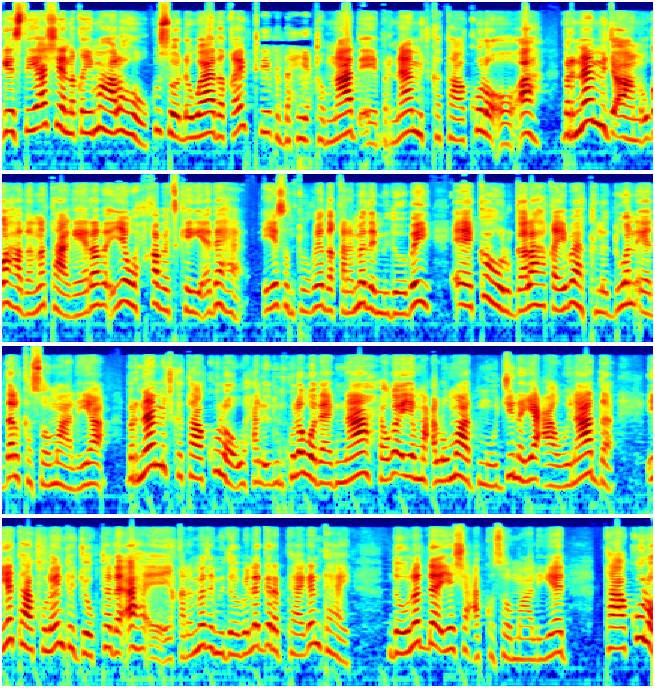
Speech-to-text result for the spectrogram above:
dhegaystayaasheena qiimaha lahow ku soo dhowaada qaybtii saddexiyo tobnaad ee barnaamijka taakulo oo ah barnaamij aan uga hadalno taageerada iyo waxqabadka hay'adaha iyo sanduuqyada qaramada midoobay ee ka howlgalaha qaybaha kala duwan ee dalka soomaaliya. Barnaamijka taakulo waxaan idinkula wadaagnaa xogo iyo macluumaad muujinaya caawinaada iyo taakulaynta joogtada ah ee ay qaramada midoobay la garab taagan tahay dowladda iyo shacabka soomaaliyeed taakulo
